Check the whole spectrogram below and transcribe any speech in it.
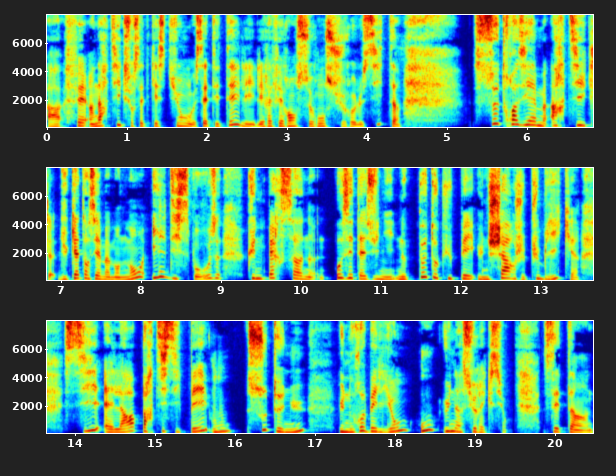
a fait un article sur cette question euh, cet été. Les, références seront sur euh, le site. Ce troisième article du 14e amendement, il dispose qu'une personne aux États-Unis ne peut occuper une charge publique si elle a participé ou soutenu une rébellion ou une insurrection. C'est un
